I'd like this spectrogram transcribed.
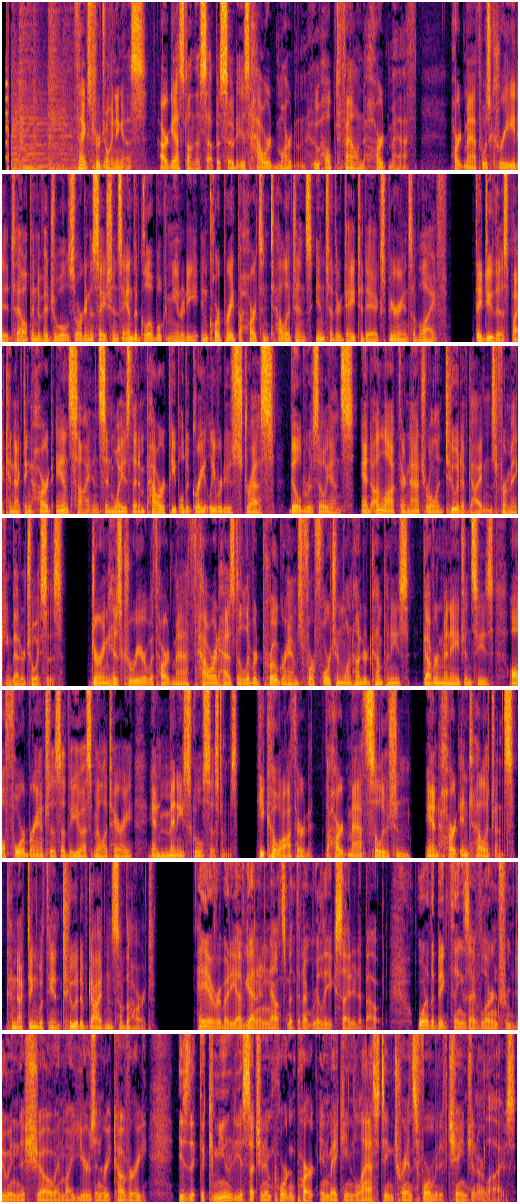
Thanks for joining us. Our guest on this episode is Howard Martin, who helped found HeartMath. HeartMath was created to help individuals, organizations, and the global community incorporate the heart's intelligence into their day to day experience of life. They do this by connecting heart and science in ways that empower people to greatly reduce stress, build resilience, and unlock their natural intuitive guidance for making better choices. During his career with HeartMath, Howard has delivered programs for Fortune 100 companies, government agencies, all four branches of the U.S. military, and many school systems. He co authored The HeartMath Solution and Heart Intelligence Connecting with the Intuitive Guidance of the Heart. Hey, everybody, I've got an announcement that I'm really excited about. One of the big things I've learned from doing this show and my years in recovery is that the community is such an important part in making lasting, transformative change in our lives.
